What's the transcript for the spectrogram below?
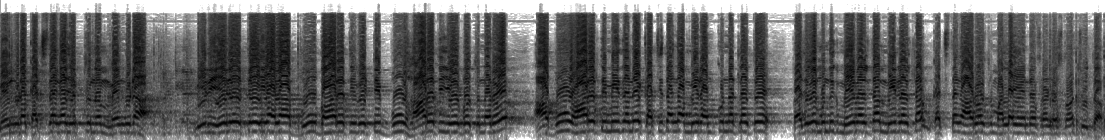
మేము కూడా ఖచ్చితంగా చెప్తున్నాం మేము కూడా. మీరు ఏదైతే ఇవాళ భూ భారతి పెట్టి భూ హారతి చేయబోతున్నారో ఆ భూ హారతి మీదనే ఖచ్చితంగా మీరు అనుకున్నట్లయితే ప్రజల ముందుకు మేము వెళ్తాం మీరు వెళ్తాం. ఖచ్చితంగా ఆ రోజు మళ్ళీ ఏం రెఫరెండ్ వస్తుందో చూద్దాం.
